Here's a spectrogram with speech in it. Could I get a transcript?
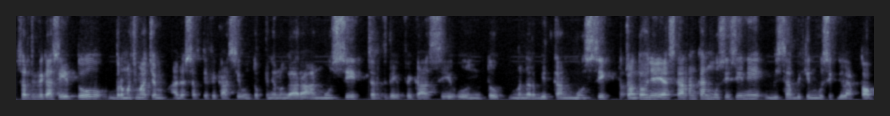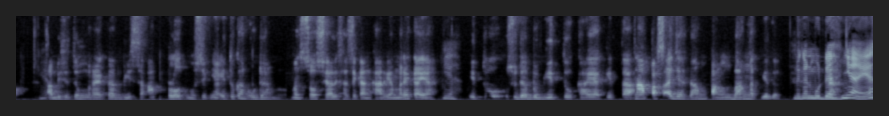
sertifikasi itu bermacam-macam. Ada sertifikasi untuk penyelenggaraan musik sertifikasi untuk menerbitkan musik. Contohnya ya sekarang kan musisi ini bisa bikin musik di laptop Ya. Habis itu mereka bisa upload musiknya. Itu kan udah mensosialisasikan karya mereka ya. ya. Itu sudah begitu kayak kita napas aja gampang banget gitu. Dengan mudahnya nah, ya.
